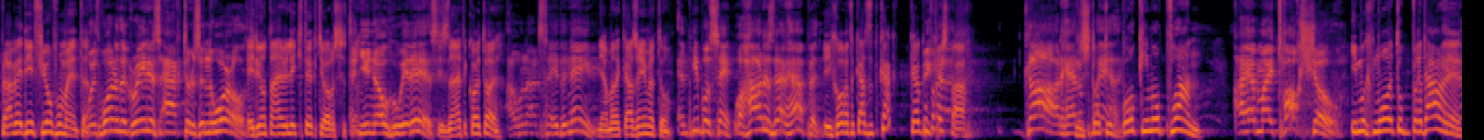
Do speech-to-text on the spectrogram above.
Правя един филм в момента. with one of the greatest actors in the world. Един от най-великите актьори в света. And you know who it И is. знаете кой той е? I will not say the name. Няма да казвам името. And people say, well, how does that happen? И хората казват, как? Как го Because правиш това? God had a Защото plan. Бог е имал план. I have my talk show. Имах моето предаване. 90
